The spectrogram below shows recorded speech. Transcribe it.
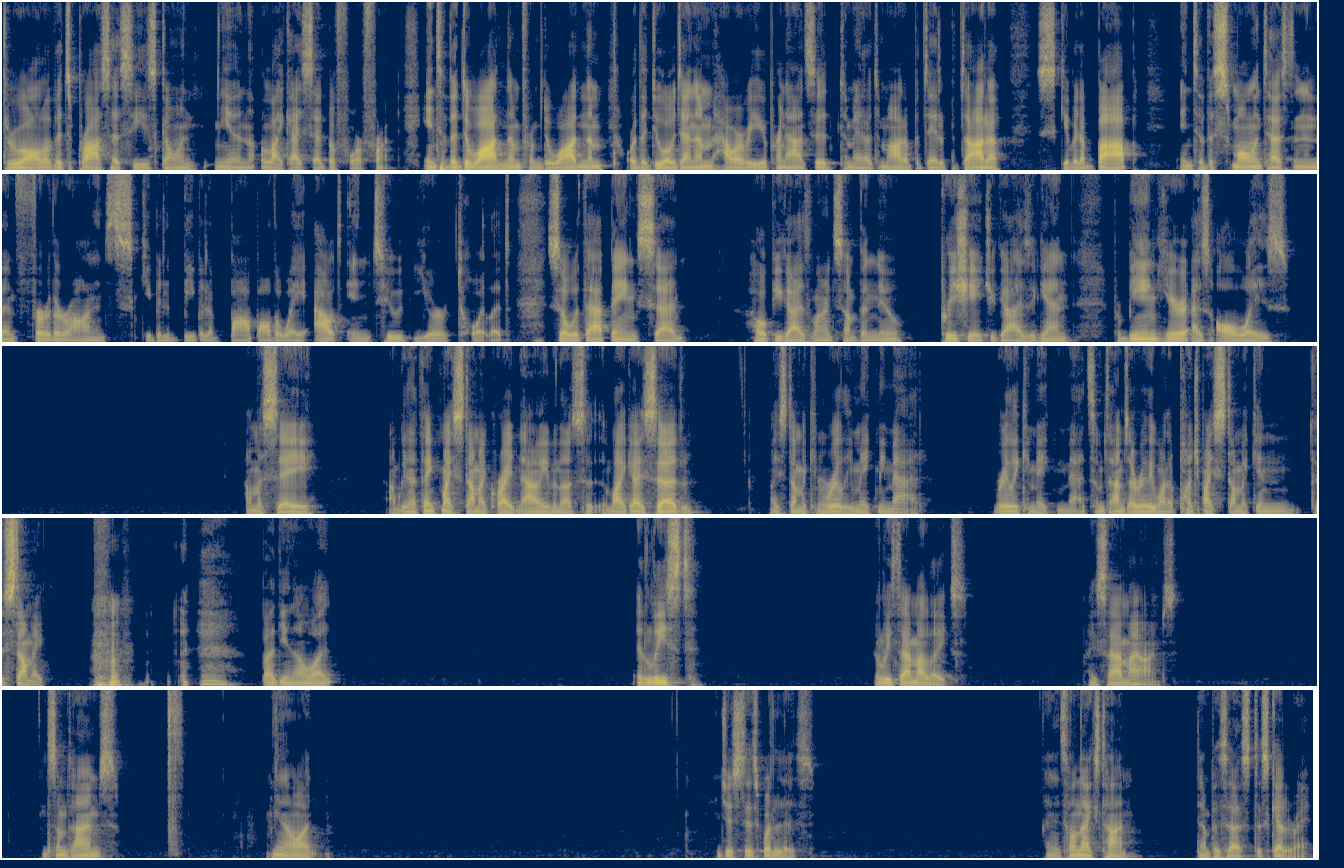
through all of its processes going you know like i said before from into the duodenum from duodenum or the duodenum however you pronounce it tomato tomato potato potato give it a bop into the small intestine and then further on and keep it a beep it a bop all the way out into your toilet so with that being said hope you guys learned something new appreciate you guys again for being here as always i'm gonna say I'm going to thank my stomach right now, even though, like I said, my stomach can really make me mad. Really can make me mad. Sometimes I really want to punch my stomach in the stomach. but you know what? At least, at least I have my legs. At least I have my arms. And sometimes, you know what? It just is what it is. And until next time, don't possess get away.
